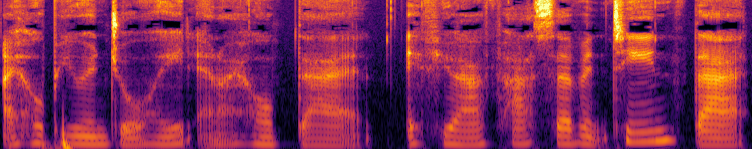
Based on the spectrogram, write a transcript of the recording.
I hope you enjoyed, and I hope that if you have passed 17, that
